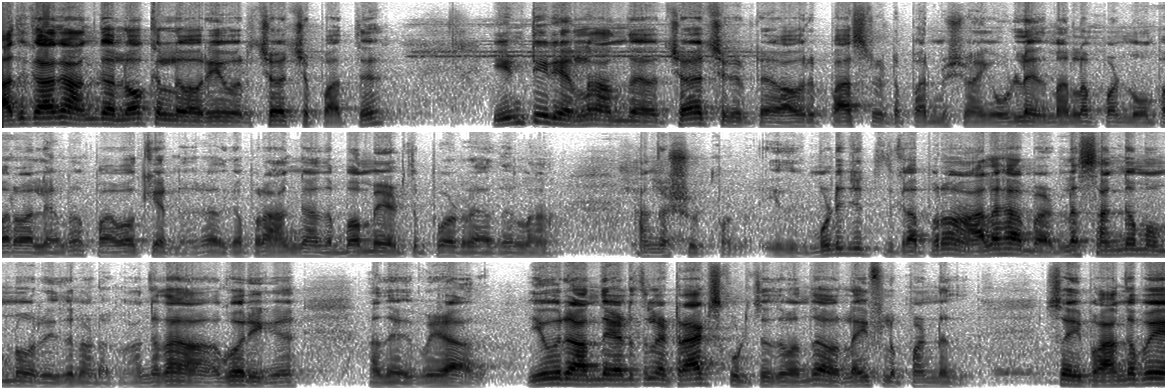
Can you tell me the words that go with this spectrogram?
அதுக்காக அங்கே லோக்கலில் ஒரே ஒரு சர்ச்சை பார்த்து இன்டீரியர்லாம் அந்த சர்ச்சுக்கிட்ட அவர் பாஸ்டர்கிட்ட பர்மிஷன் வாங்கி உள்ளே இது மாதிரிலாம் பண்ணுவோம் பரவாயில்லைன்னா இப்போ ஓகேன்னாரு அதுக்கப்புறம் அங்கே அந்த பொம்மை எடுத்து போடுற அதெல்லாம் அங்கே ஷூட் பண்ணோம். இதுக்கு முடிஞ்சதுக்கப்புறம் அலகாபாடில் சங்கமம்னு ஒரு இது நடக்கும். அங்கே தான் அகோரிங்க அந்த விழா. இவர் அந்த இடத்துல ட்ராக்ஸ் கொடுத்தது வந்து அவர் லைஃப்பில் பண்ணுது. ஸோ இப்போ அங்கே போய்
